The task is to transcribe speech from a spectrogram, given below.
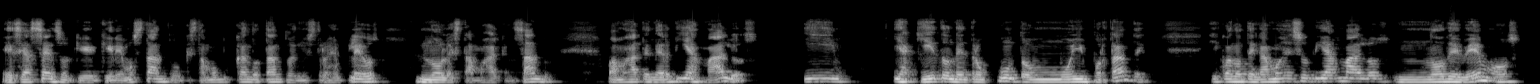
ese ascenso que queremos tanto, que estamos buscando tanto en nuestros empleos, no lo estamos alcanzando. Vamos a tener días malos. Y, y aquí es donde entra un punto muy importante, que cuando tengamos esos días malos, no debemos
